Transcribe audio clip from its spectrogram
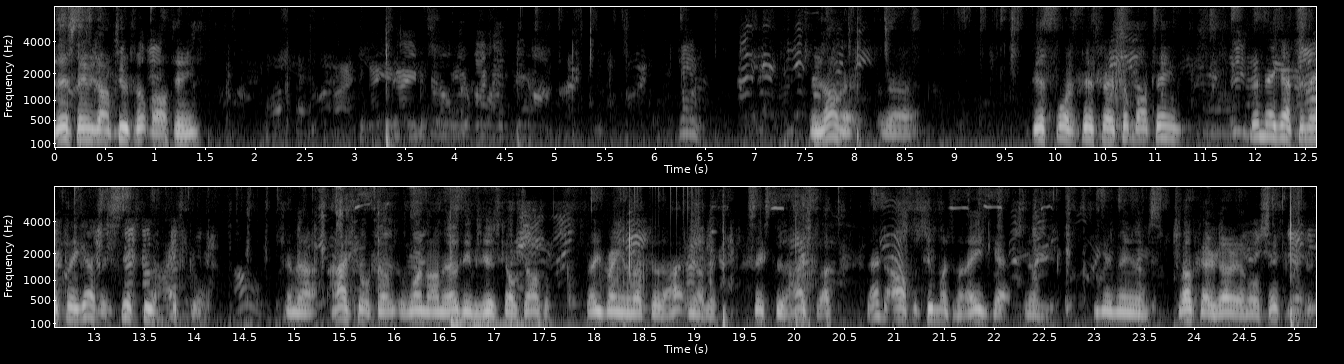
this. He's on two football teams. He's on the, the fifth, fourth, fifth grade football team. Then they got the next league up at six through high school. And the high school coach, the one on the other team is his coach also. So he's bringing them up to the high, you know, the sixth through high school. That's awful too much of an age gap. You know, you get many of them 12th graders out there in sixth grade,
